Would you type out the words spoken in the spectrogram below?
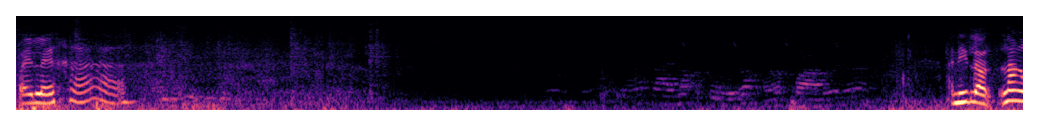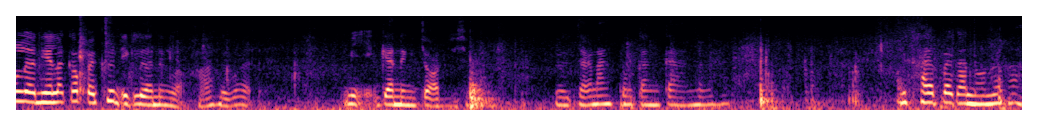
ไปเลยค่ะอันนี้เรานั่งเรือนี้แล้วก็ไปขึ้นอีกเรือหนึ่งเหรอคะหรือว่ามีอีกกันหนึ่งจอดอยู่ใช่ไหมหรือจะนั่งตรงกลางๆได้ไหมคะมีใครไปกันนู้นไหมคะ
